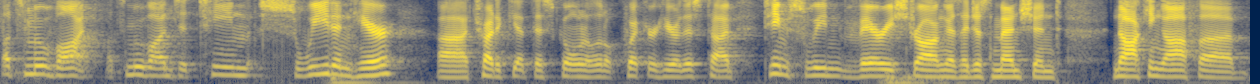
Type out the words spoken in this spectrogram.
Let's move on. Let's move on to Team Sweden here. Uh, try to get this going a little quicker here this time. Team Sweden, very strong, as I just mentioned knocking off a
